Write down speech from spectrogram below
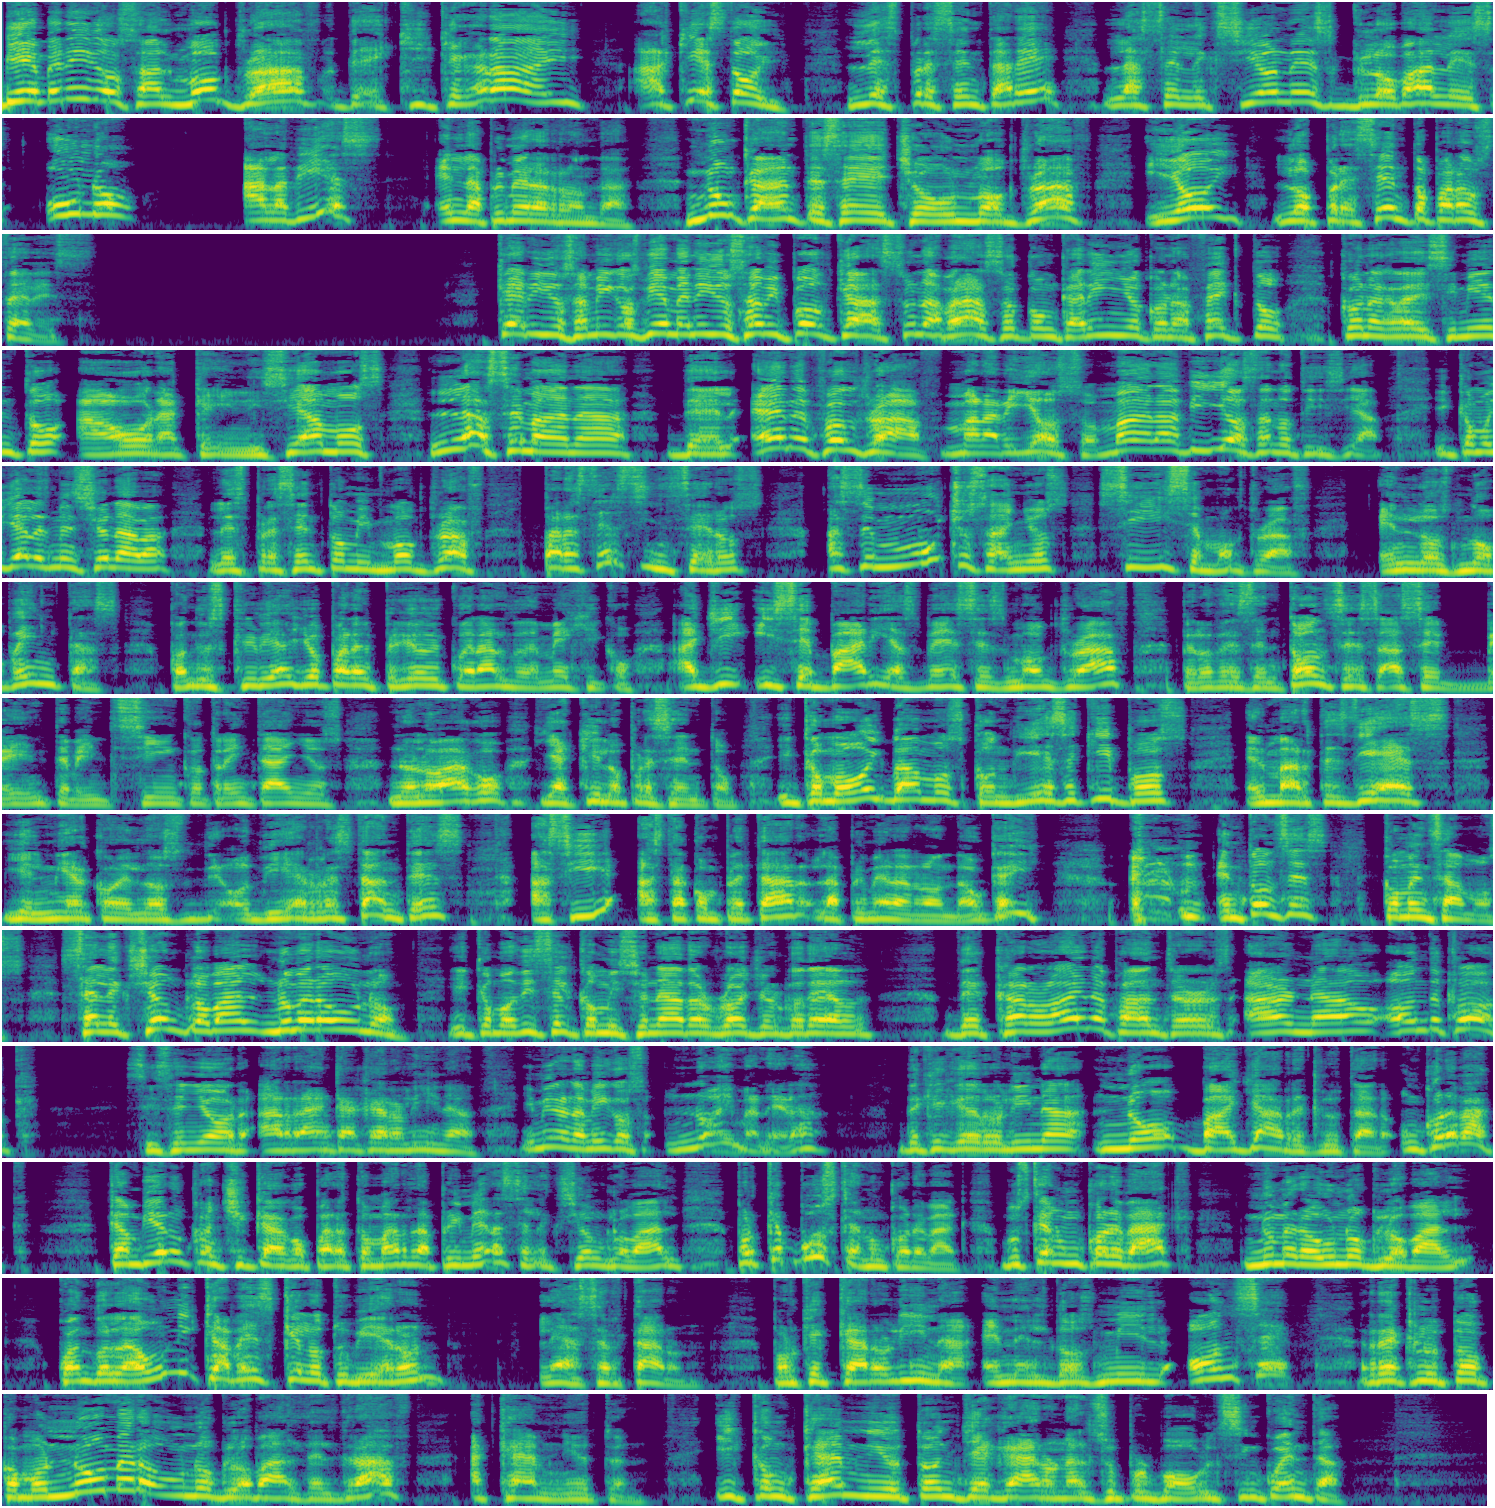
Bienvenidos al mock draft de Kike Garay. Aquí estoy. Les presentaré las selecciones globales 1 a la 10 en la primera ronda. Nunca antes he hecho un mock draft y hoy lo presento para ustedes. Queridos amigos, bienvenidos a mi podcast. Un abrazo con cariño, con afecto, con agradecimiento ahora que iniciamos la semana del NFL Draft. Maravilloso, maravillosa noticia. Y como ya les mencionaba, les presento mi mock draft. Para ser sinceros, hace muchos años sí hice mock draft en los noventas, cuando escribía yo para el periódico Heraldo de México. Allí hice varias veces mock draft, pero desde entonces, hace 20, 25, 30 años, no lo hago y aquí lo presento. Y como hoy vamos con 10 equipos, el martes 10 y el miércoles los 10 restantes, así hasta completar la primera ronda, ¿ok? Entonces, comenzamos. Selección global número uno. Y como dice el comisionado Roger Goodell, the Carolina Panthers are now on the clock. Sí, señor, arranca Carolina. Y miren, amigos, no hay manera de que Carolina no vaya a reclutar un coreback. Cambiaron con Chicago para tomar la primera selección global. ¿Por qué buscan un coreback? Buscan un coreback número uno global cuando la única vez que lo tuvieron le acertaron. Porque Carolina en el 2011 reclutó como número uno global del draft a Cam Newton. Y con Cam Newton llegaron al Super Bowl 50.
